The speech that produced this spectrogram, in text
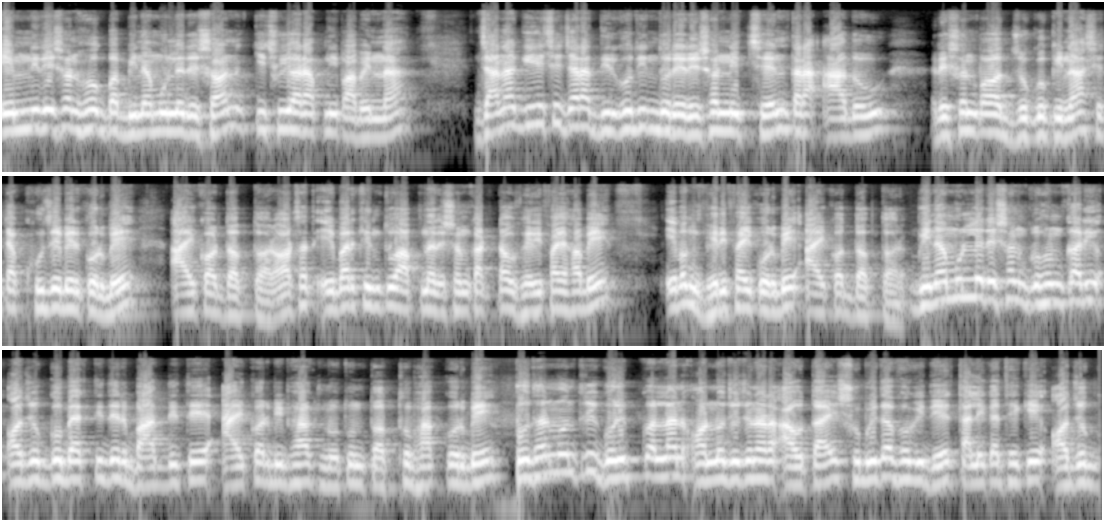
এমনি রেশন হোক বা বিনামূল্যে রেশন, কিছুই আর আপনি পাবেন না। জানা গিয়েছে যারা দীর্ঘদিন ধরে রেশন নিচ্ছেন, তারা আদৌ রেশন পাওয়ার যোগ্য কিনা সেটা খুঁজে বের করবে আয়কর দপ্তর। অর্থাৎ এবার কিন্তু আপনার রেশন কার্ডটাও ভেরিফাই হবে। এবং ভেরিফাই করবে আয়কর দপ্তর। বিনামূল্যে রেশন গ্রহণকারী অযোগ্য ব্যক্তিদের বাদ দিতে আয়কর বিভাগ নতুন তথ্য ভাগ করবে। প্রধানমন্ত্রী গরিব কল্যাণ অন্ন যোজনার আওতায় সুবিধাভোগীদের তালিকা থেকে অযোগ্য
